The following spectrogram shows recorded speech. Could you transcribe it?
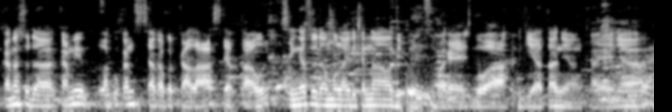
karena sudah kami lakukan secara berkala setiap tahun sehingga sudah mulai dikenal gitu sebagai sebuah kegiatan yang kayaknya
